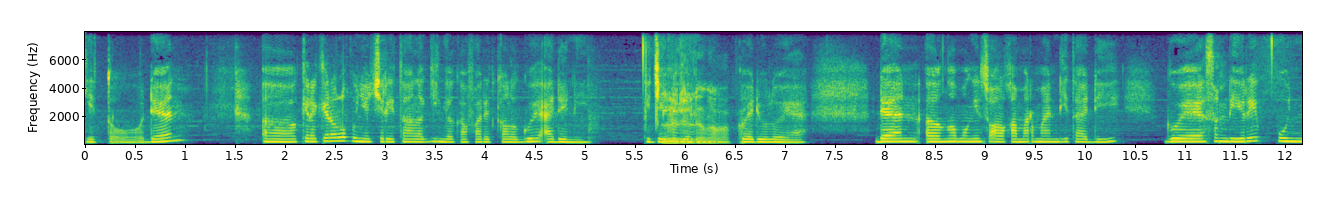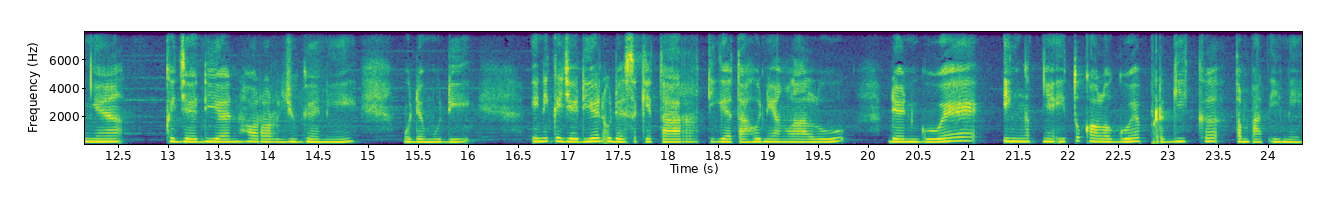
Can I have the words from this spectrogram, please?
gitu. Dan eh, kira-kira lo punya cerita lagi nggak Kak Farid? Kalau gue ada nih kejadian dulu, gue dulu ya. Dan eh, ngomongin soal kamar mandi tadi gue sendiri punya kejadian horor juga nih muda-mudi ini kejadian udah sekitar tiga tahun yang lalu dan gue ingetnya itu kalau gue pergi ke tempat ini.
